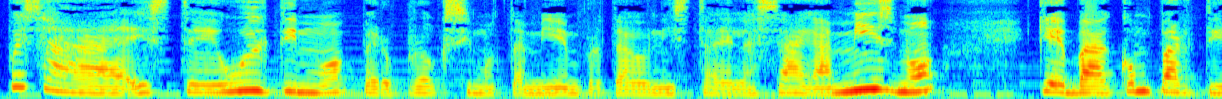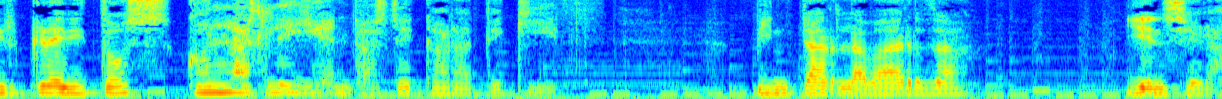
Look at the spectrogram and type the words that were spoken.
pues a este último, pero próximo también protagonista de la saga mismo, que va a compartir créditos con las leyendas de Karate Kid. Pintar la barda y encerar.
